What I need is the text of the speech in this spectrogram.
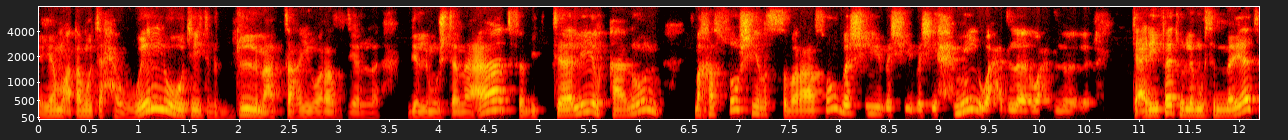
هي معطى متحول وتيتبدل مع التغيرات ديال ديال المجتمعات فبالتالي القانون ما خصوش ينص براسو باش باش باش يحمي واحد ل... واحد التعريفات ولا مسميات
